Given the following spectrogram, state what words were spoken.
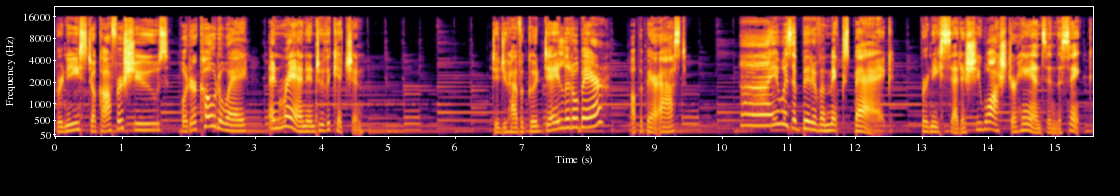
Bernice took off her shoes, put her coat away, and ran into the kitchen. Did you have a good day, little bear? Papa Bear asked. Ah, uh, it was a bit of a mixed bag, Bernice said as she washed her hands in the sink.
